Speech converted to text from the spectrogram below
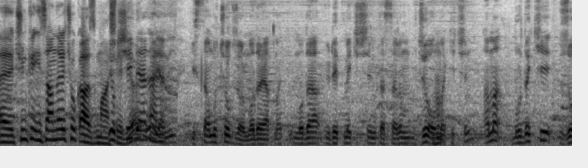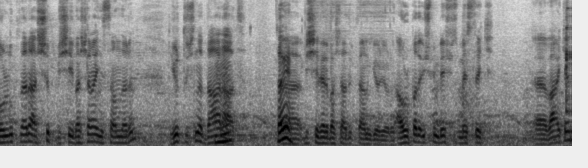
Ee, çünkü insanlara çok az maaş Yok veriliyor. şey derler yani İstanbul çok zor moda yapmak, moda üretmek için, tasarımcı olmak için ama buradaki zorlukları aşıp bir şey başaran insanların yurt dışında daha rahat Tabii. e, bir şeyleri başardıklarını görüyorum. Avrupa'da 3500 meslek e, varken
